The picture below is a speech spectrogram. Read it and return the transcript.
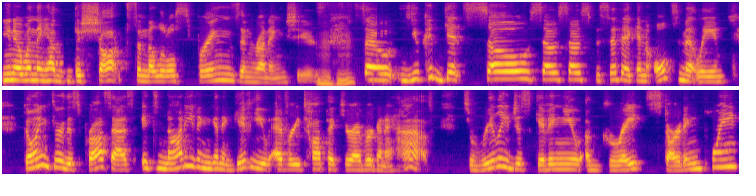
you know, when they have the shocks and the little springs in running shoes. Mm-hmm. So you could get so, so, so specific. And ultimately, going through this process, it's not even going to give you every topic you're ever going to have. It's really just giving you a great starting point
